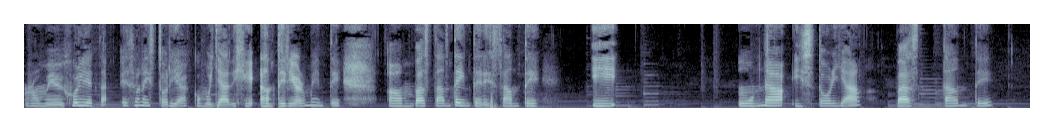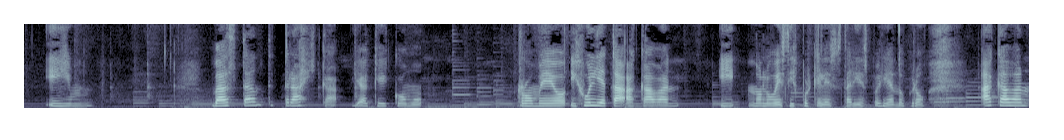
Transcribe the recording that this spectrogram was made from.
Romeo y Julieta es una historia, como ya dije anteriormente, bastante interesante y una historia bastante y bastante trágica, ya que como Romeo y Julieta acaban, y no lo voy a decir porque les estaría spoileando, pero acaban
